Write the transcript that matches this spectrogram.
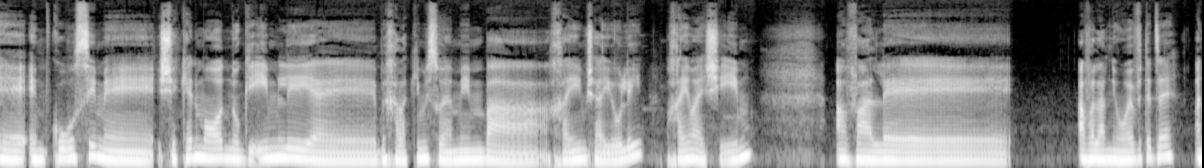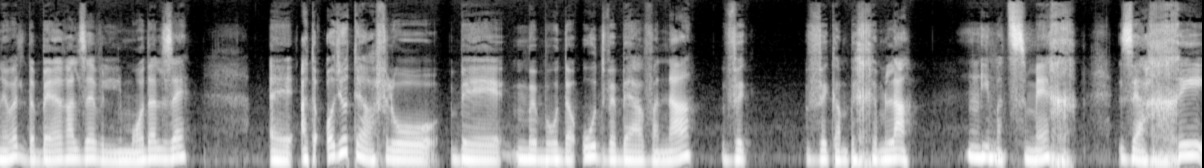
אה, הם קורסים אה, שכן מאוד נוגעים לי אה, בחלקים מסוימים בחיים שהיו לי, בחיים האישיים, אבל, אה, אבל אני אוהבת את זה, אני אוהבת לדבר על זה וללמוד על זה. אה, את עוד יותר אפילו במודעות ובהבנה, ו, וגם בחמלה עם עצמך, זה הכי,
